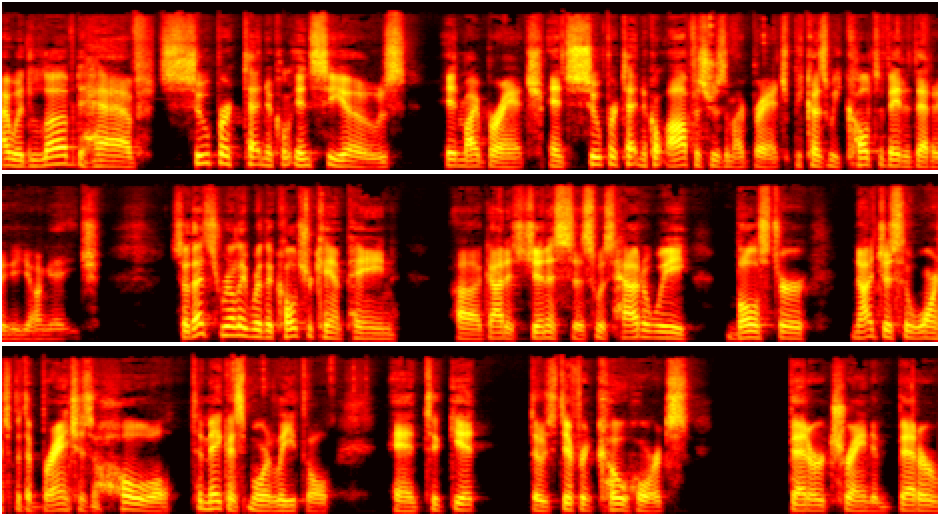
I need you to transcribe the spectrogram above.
I would love to have super technical NCOs in my branch and super technical officers in my branch because we cultivated that at a young age. So that's really where the culture campaign uh, got its genesis was how do we bolster not just the warrants, but the branch as a whole to make us more lethal and to get those different cohorts better trained and better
